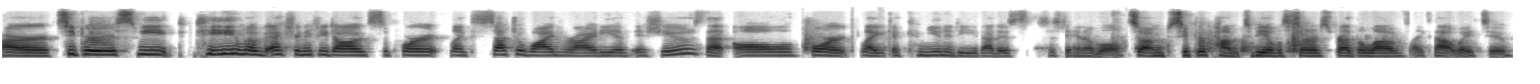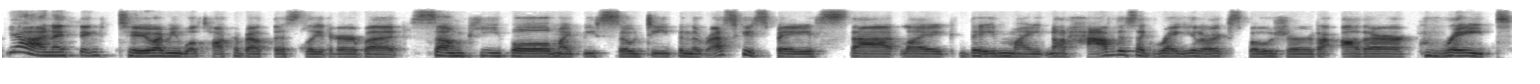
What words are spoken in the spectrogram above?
our super sweet team of extra nifty dogs support like such a wide variety of issues that all support like a community that is sustainable. So I'm super pumped to be able to sort of spread the love like that way too. Yeah. And I think too, I mean, we'll talk about this later, but some people might be so deep in the rescue space that like they might not have this like regular exposure to other great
